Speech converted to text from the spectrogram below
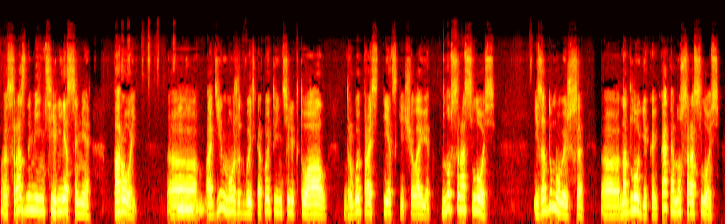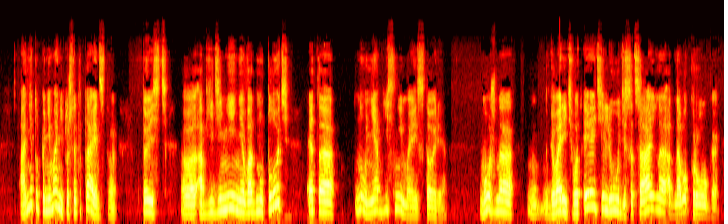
с разными интересами порой. Угу. Один может быть какой-то интеллектуал, другой простецкий человек, но срослось. И задумываешься э, над логикой, как оно срослось. А нету понимания, потому что это таинство. То есть э, объединение в одну плоть – это ну, необъяснимая история. Можно говорить, вот эти люди социально одного круга –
